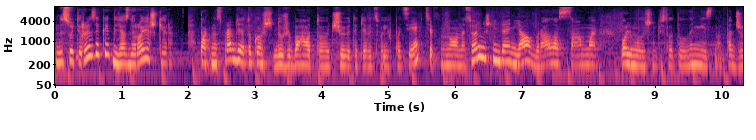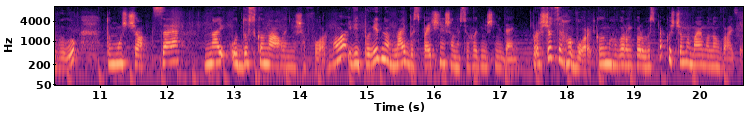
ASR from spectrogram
несуть ризики для здоров'я шкіри. Так, насправді я також дуже багато чую таке від своїх пацієнтів. але на сьогоднішній день я обрала саме полімолочну кислоту Ленісна та Джевелук, тому що це найудосконаленіша формула і відповідно найбезпечніша на сьогоднішній день. Про що це говорить? Коли ми говоримо про безпеку, що ми маємо на увазі?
